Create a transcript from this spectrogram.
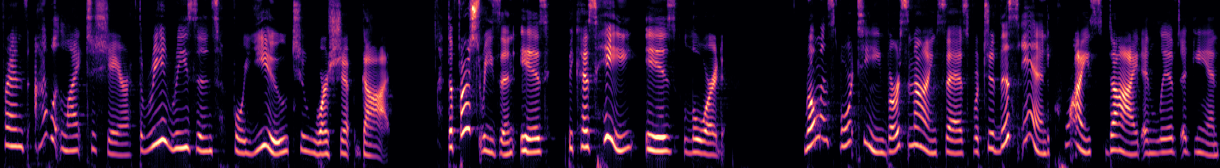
Friends, I would like to share three reasons for you to worship God. The first reason is because He is Lord. Romans 14, verse 9 says, For to this end Christ died and lived again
